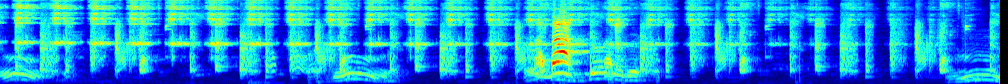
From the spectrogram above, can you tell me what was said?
Aduh. Aduh. Abah. Tiga aja deh. Hmm.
